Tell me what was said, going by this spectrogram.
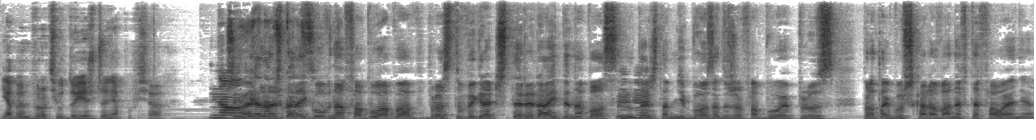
Ja bym wrócił do jeżdżenia po wsiach. No, Znaczy, Ale Ja na przykład- główna fabuła była po prostu wygrać cztery rajdy na bossy. Mhm. To też tam nie było za dużo fabuły, plus protak był szkalowany w TVN-ie.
